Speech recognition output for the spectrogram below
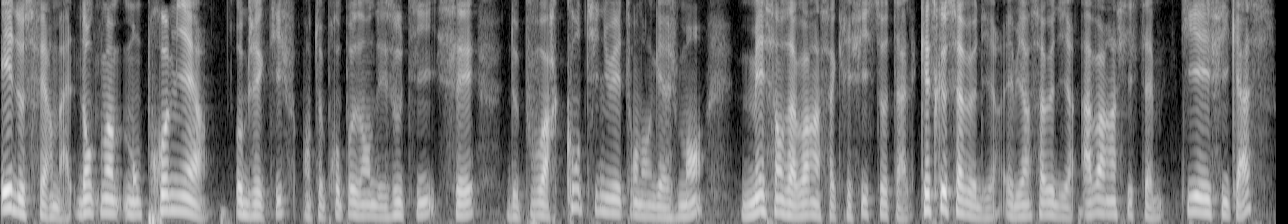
et de se faire mal. Donc mon premier objectif en te proposant des outils, c'est de pouvoir continuer ton engagement, mais sans avoir un sacrifice total. Qu'est-ce que ça veut dire? Eh bien, ça veut dire avoir un système qui est efficace,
